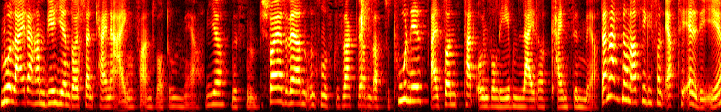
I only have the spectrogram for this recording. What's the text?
nur leider haben wir hier in Deutschland keine Eigenverantwortung mehr. Wir müssen gesteuert werden, uns muss gesagt werden, was zu tun ist, weil sonst hat unser Leben leider keinen Sinn mehr. Dann habe ich noch einen Artikel von rtl.de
